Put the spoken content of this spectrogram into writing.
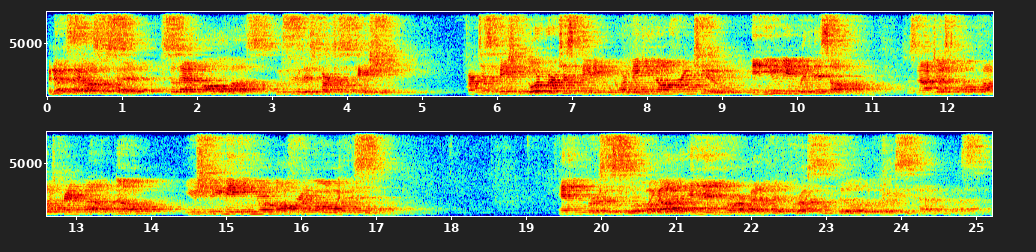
But notice I also said, so that all of us who through this participation, participation, you're participating, you're making an offering too, in union with this offering. So it's not just, oh, Father's praying well. No, you should be making your offering along with this one. And first is to glorify God, and then for our benefit, for us to be filled with grace and heavenly blessing.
